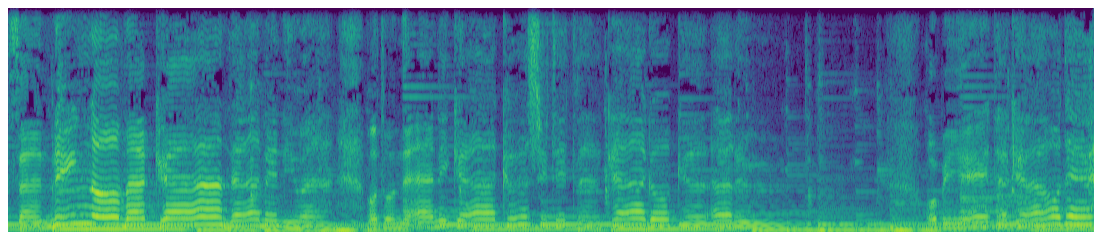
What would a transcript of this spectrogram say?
三人の真っ赤な目には大人に隠してたカゴがある怯えた顔で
